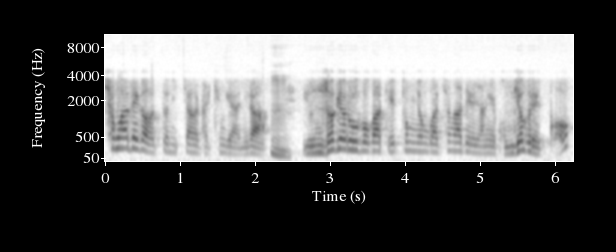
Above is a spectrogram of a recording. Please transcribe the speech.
청와대가 어떤 입장을 밝힌 게 아니라 음. 윤석열 후보가 대통령과 청와대를 향해 공격을 했고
